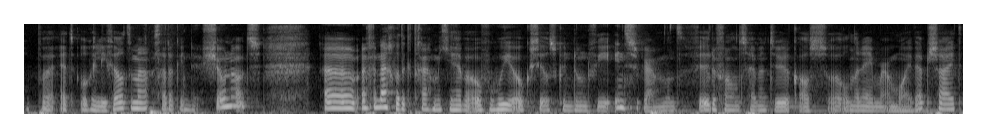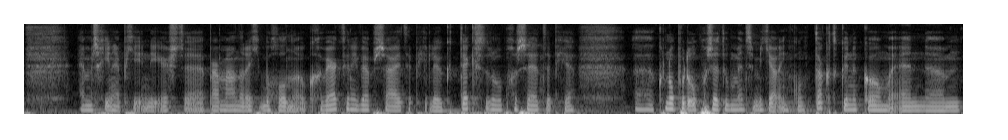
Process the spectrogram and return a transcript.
op uh, Veltema, staat ook in de show notes. en vandaag wil ik het graag met je hebben over hoe je ook sales kunt doen via Instagram. Want velen van ons hebben natuurlijk als ondernemer een mooie website. En misschien heb je in de eerste paar maanden dat je begon ook gewerkt aan die website. Heb je leuke teksten erop gezet. Heb je uh, knoppen erop gezet hoe mensen met jou in contact kunnen komen. En um,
